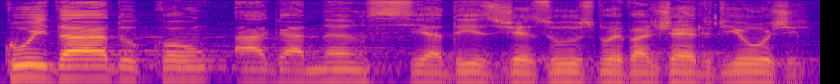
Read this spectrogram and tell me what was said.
Cuidado com a ganância, diz Jesus no evangelho de hoje.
